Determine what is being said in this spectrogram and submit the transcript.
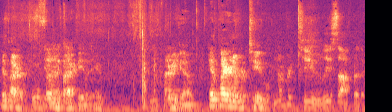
Empyre. Let me find a copy of it here. Empyre. There we go. Empyre number two. Number two. Lead us off, brother.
